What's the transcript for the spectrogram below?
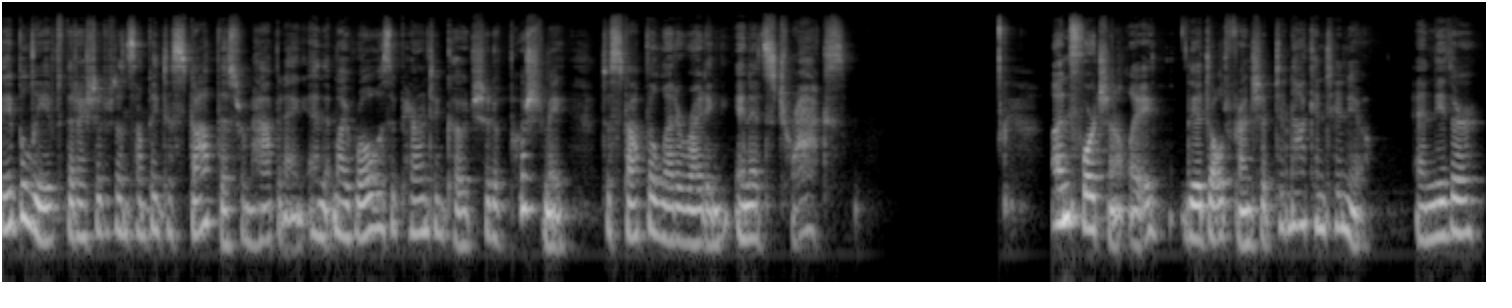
They believed that I should have done something to stop this from happening and that my role as a parenting coach should have pushed me to stop the letter writing in its tracks. Unfortunately, the adult friendship did not continue, and neither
